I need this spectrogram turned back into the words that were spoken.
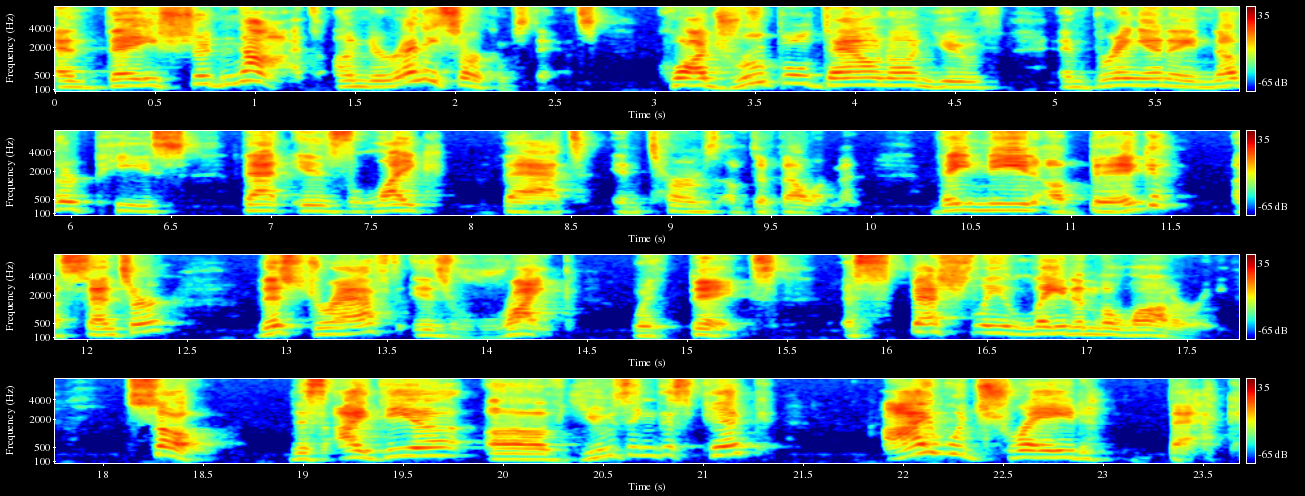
and they should not, under any circumstance, quadruple down on youth and bring in another piece that is like that in terms of development. They need a big, a center. This draft is ripe with bigs, especially late in the lottery. So, this idea of using this pick, I would trade back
